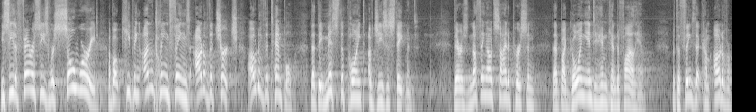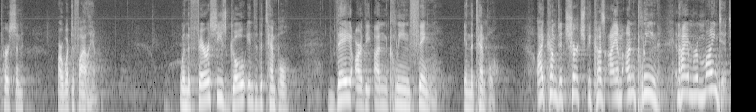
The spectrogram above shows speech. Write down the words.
You see, the Pharisees were so worried about keeping unclean things out of the church, out of the temple, that they missed the point of Jesus' statement. There is nothing outside a person that by going into him can defile him, but the things that come out of a person are what defile him. When the Pharisees go into the temple, they are the unclean thing in the temple. I come to church because I am unclean, and I am reminded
